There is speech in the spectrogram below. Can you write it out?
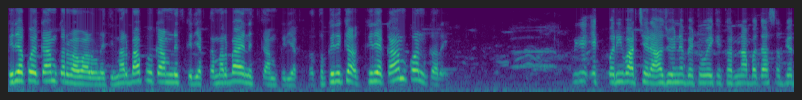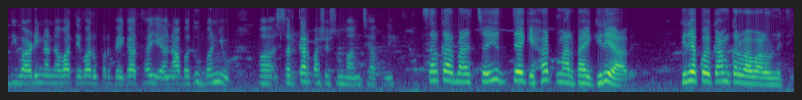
ઘરે કોઈ કામ કરવા વાળું નથી. મારા બાપુ કામ નથી કરી શકતા મારા બાએ નથી કામ કરી શકતા. તો ઘરે ઘરે કામ કોણ કરે? એક પરિવાર છે રાહ જોઈને બેઠો હોય કે ઘરના બધા સભ્ય દિવાળીના નવા તહેવાર ઉપર ભેગા થઈએ અને આ બધું બન્યું સરકાર પાસે શું માંગ છે આપની? સરકાર પાસે એ તે કે હટ માર ભાઈ ઘીરે આવે. ઘીરે કોઈ કામ કરવા વાળું નથી.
